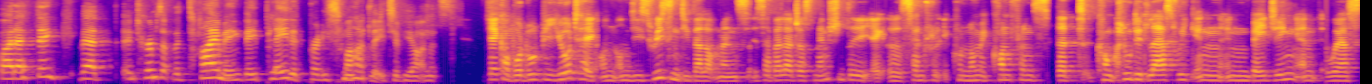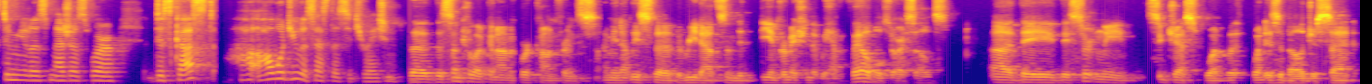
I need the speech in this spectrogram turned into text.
But I think that in terms of the timing, they played it pretty smartly, to be honest. Jacob, what would be your take on, on these recent developments? Isabella just mentioned the uh, Central Economic Conference that concluded last week in, in Beijing and where stimulus measures were discussed. How, how would you assess the situation? The, the Central Economic Work Conference, I mean, at least the, the readouts and the, the information that we have available to ourselves, uh, they they certainly suggest what what Isabella just said.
